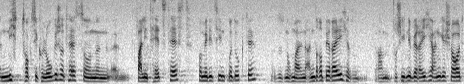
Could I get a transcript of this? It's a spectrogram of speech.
ein nicht toxikologischer Test, sondern ein Qualitätstest für Medizinprodukte. Das ist nochmal ein anderer Bereich. Also wir haben verschiedene Bereiche angeschaut.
